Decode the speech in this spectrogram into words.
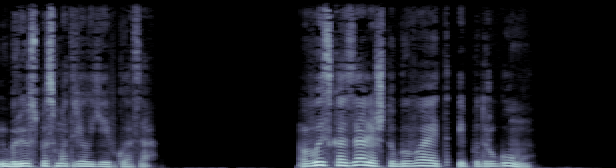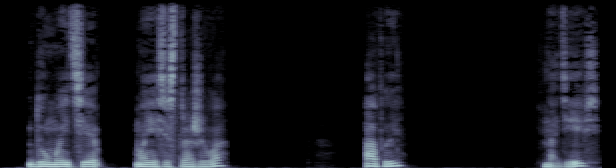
Брюс посмотрел ей в глаза. «Вы сказали, что бывает и по-другому. Думаете, Моя сестра жива? А вы? Надеюсь.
